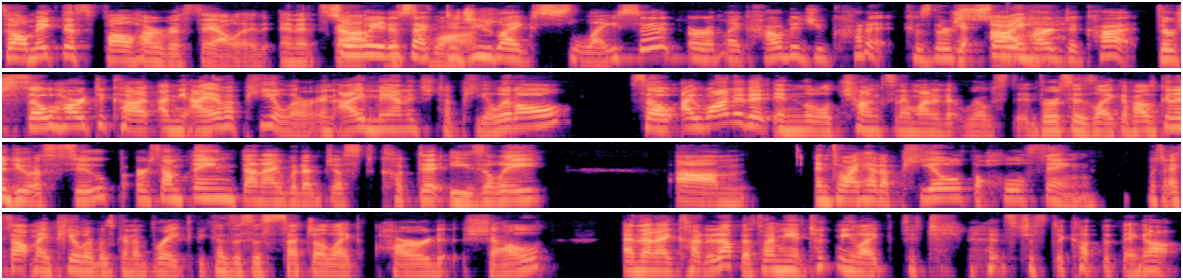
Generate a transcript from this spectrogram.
So I'll make this fall harvest salad and it's So wait a sec, squash. did you like slice it or like how did you cut it? Cuz they're yeah, so I, hard to cut. They're so hard to cut. I mean, I have a peeler and I managed to peel it all so I wanted it in little chunks and I wanted it roasted versus like if I was going to do a soup or something, then I would have just cooked it easily. Um, and so I had to peel the whole thing, which I thought my peeler was going to break because this is such a like hard shell. And then I cut it up. That's why I mean it took me like 15 minutes just to cut the thing up.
